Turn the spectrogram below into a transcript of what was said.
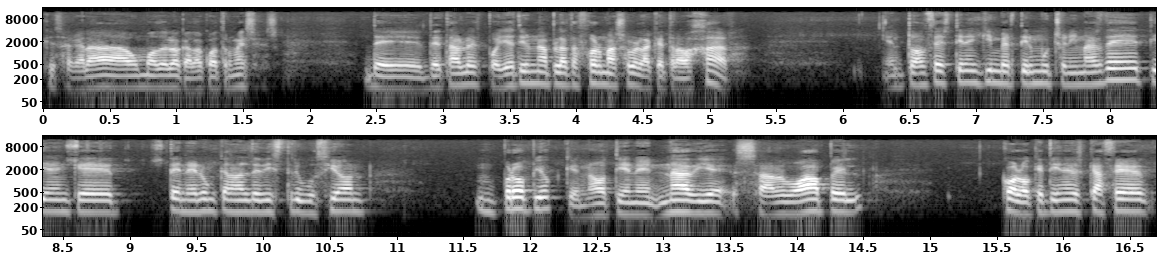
que sacará un modelo cada cuatro meses de, tablets, pues ya tiene una plataforma sobre la que trabajar. Entonces tienen que invertir mucho en I+D, tienen que tener un canal de distribución propio que no tiene nadie salvo Apple, con lo que tienes que hacer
